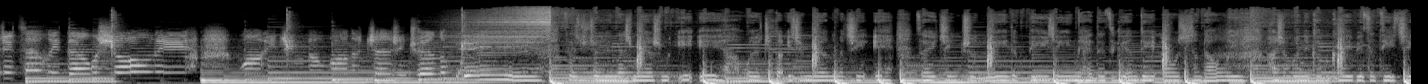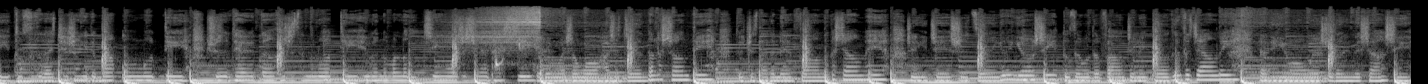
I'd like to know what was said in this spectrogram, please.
机才回到我手全都给你。再去追你那是没有什么意义，我也知道一切没有那么轻易。在意清楚你的脾气，待在原地，而我只想逃离。好想问你可不可以别再提起，独自走在街上有点漫无目的。选择跳跃灯，何时才能落地？月光那么冷静，我只想要叹息。昨天晚上我好像见到了上帝，对着他的脸放了个橡皮。这一切是怎样的游戏？躲在我的房间里偷偷的奖励。那天夜晚我又收到你的消息，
